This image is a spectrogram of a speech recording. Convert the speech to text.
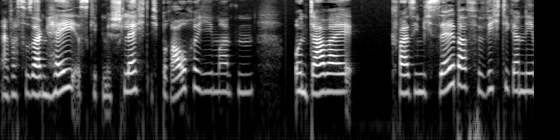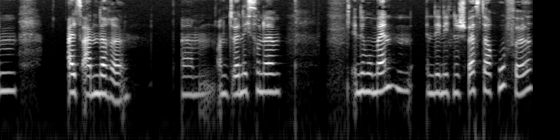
einfach zu sagen, hey, es geht mir schlecht, ich brauche jemanden und dabei quasi mich selber für wichtiger nehmen als andere. Ähm, und wenn ich so eine, in den Momenten, in denen ich eine Schwester rufe,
